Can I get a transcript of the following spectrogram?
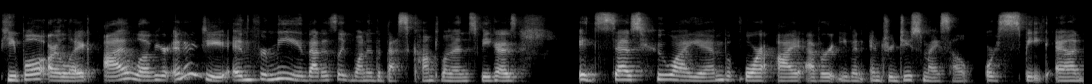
people are like, I love your energy. And for me, that is like one of the best compliments because it says who I am before I ever even introduce myself or speak. And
